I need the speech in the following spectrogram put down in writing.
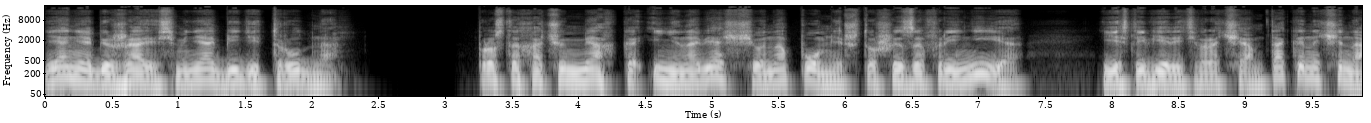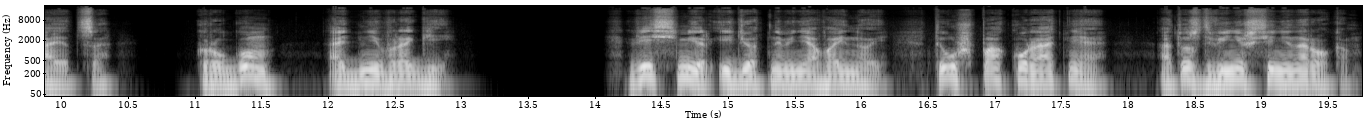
я не обижаюсь, меня обидеть трудно. Просто хочу мягко и ненавязчиво напомнить, что шизофрения, если верить врачам, так и начинается. Кругом одни враги. Весь мир идет на меня войной. Ты уж поаккуратнее, а то сдвинешься ненароком.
